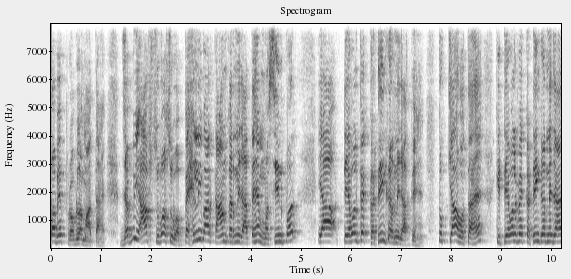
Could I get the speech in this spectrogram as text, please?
तब ये प्रॉब्लम आता है। जब भी आप सुबह सुबह पहली बार काम करने जाते हैं मशीन पर या टेबल पे कटिंग करने जाते हैं तो क्या होता है कि टेबल पे कटिंग करने जाए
